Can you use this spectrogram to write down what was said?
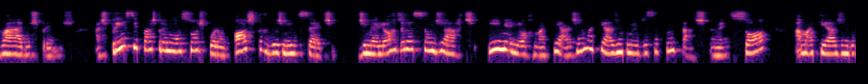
vários prêmios. As principais premiações foram Oscar 2007 de melhor direção de arte e melhor maquiagem. A maquiagem, como eu disse, é fantástica, né? Só a maquiagem do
